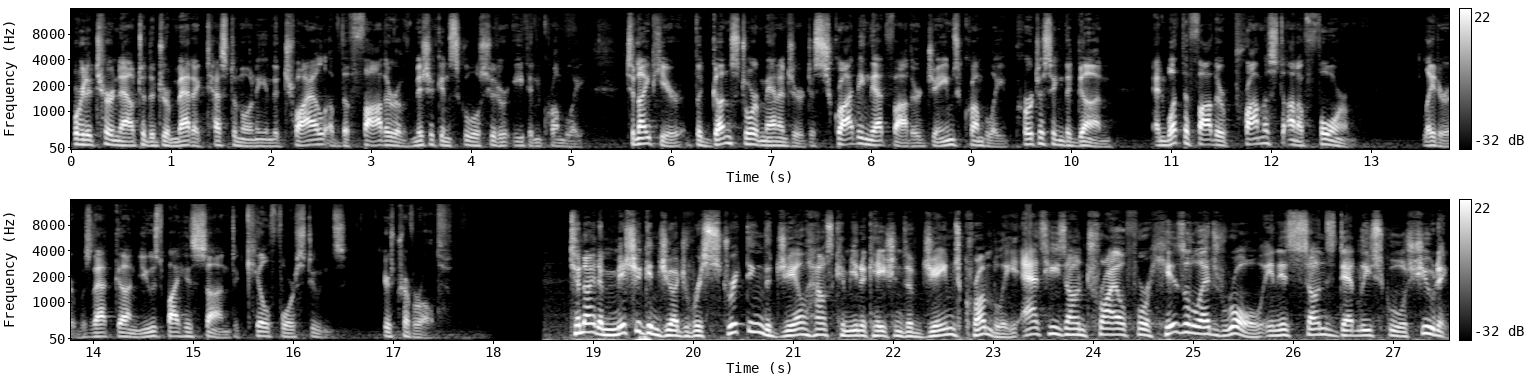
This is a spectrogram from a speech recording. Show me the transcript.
We're going to turn now to the dramatic testimony in the trial of the father of Michigan school shooter Ethan Crumbley. Tonight, here, the gun store manager describing that father, James Crumbley, purchasing the gun and what the father promised on a form. Later, it was that gun used by his son to kill four students. Here's Trevor Ault. Tonight, a Michigan judge restricting the jailhouse communications of James Crumbley as he's on trial for his alleged role in his son's deadly school shooting.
